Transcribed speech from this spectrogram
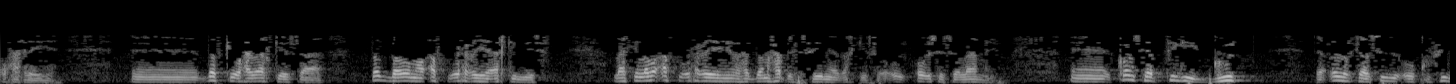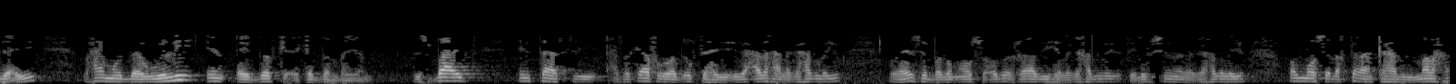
ku xareeya dadkii waxaad arkaysaa dad badan oo afka uxoreeya arki maysa laakiin laba afka uxoreeya haddana hab isa siinayaad arkaysa oo isa salaamayo conceptigii guud ee cudurkaas sidii uu ku fidayay waxaa moodaa weli in ay dadka ay ka dambeeyaan. Despite intaasi xasakaafur waad ogtahay idaacadaha laga hadlayo waayasha badan oo socdo raadiyihii laga hadlayo telefishinada laga hadlayo almost dhakhtaraan ka hadlin ma laha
